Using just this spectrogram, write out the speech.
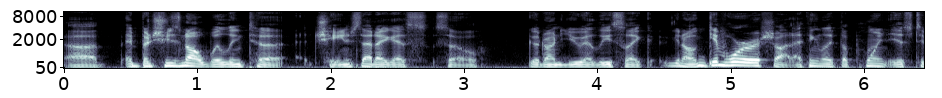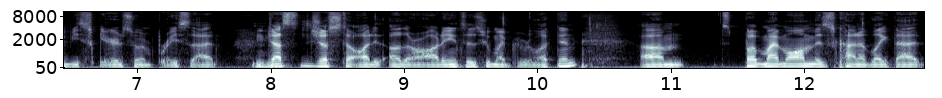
uh, but she's not willing to change that. I guess so. Good on you. At least like you know, give horror a shot. I think like the point is to be scared, so embrace that. Just just to audi- other audiences who might be reluctant. Um, but my mom is kind of like that,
